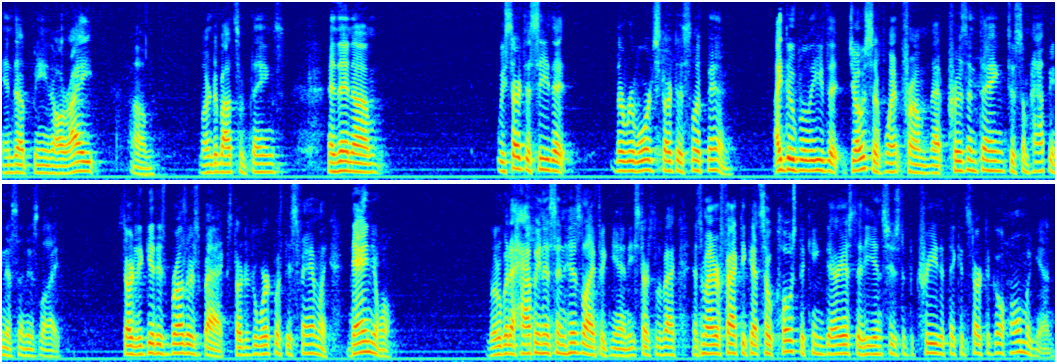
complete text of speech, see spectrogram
ended up being all right, um, learned about some things. And then um, we start to see that the rewards start to slip in. I do believe that Joseph went from that prison thing to some happiness in his life. Started to get his brothers back, started to work with his family. Daniel a little bit of happiness in his life again. He starts to look back. As a matter of fact, he got so close to King Darius that he issues a decree that they can start to go home again.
